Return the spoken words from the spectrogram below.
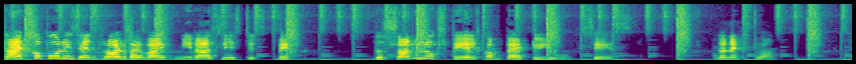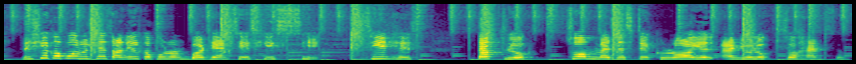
Shahid Kapoor is enthralled by wife Mira's latest pic. The sun looks pale compared to you, says. The next one. Rishi Kapoor wishes Anil Kapoor on birthday and says he's see, seen his tucked look so majestic, royal, and you look so handsome.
